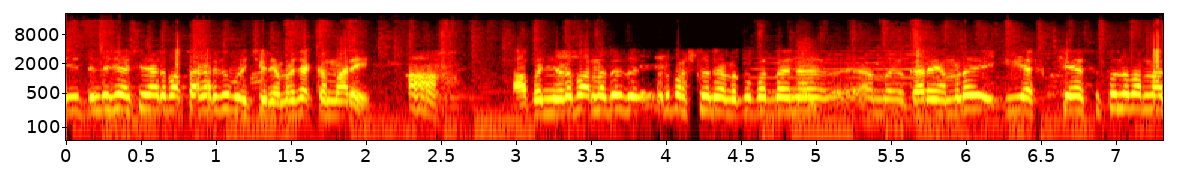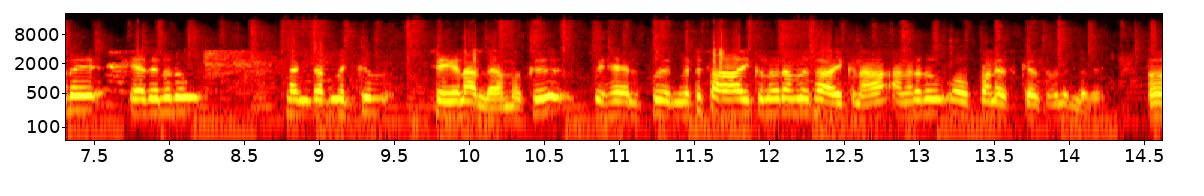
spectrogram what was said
ഇതിന്റെ ശേഷം ഞാൻ പത്താക്കാർക്ക് വിളിച്ചു നമ്മുടെ ചെക്കന്മാരെ. ആ. അപ്പൊ എന്നോട് പറഞ്ഞത് ഒരു പ്രശ്നമില്ല. നമുക്ക് ഇപ്പൊ തന്നെ കാരണം നമ്മൾ ഈ എസ് കെ എസ് എഫ് എന്ന് പറഞ്ഞാൽ ഏതെങ്കിലും ഒരു സംഘടനക്ക് ചെയ്യണല്ല നമുക്ക് ഹെൽപ്പ് എന്നിട്ട് സഹായിക്കുന്നവരെ നമ്മൾ സഹായിക്കണം. അങ്ങനെ ഒരു വകുപ്പാണ് എസ് കെ എസ് എഫിനുള്ളത് ആ.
